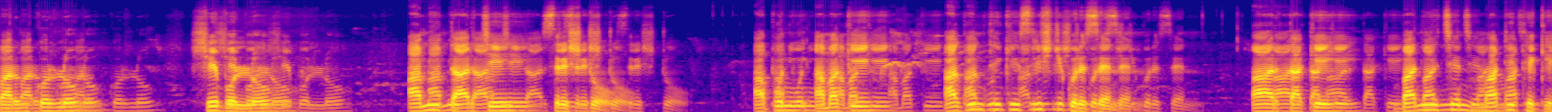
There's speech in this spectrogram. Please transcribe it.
বারণ করলো সে বলল আমি তার চেয়ে শ্রেষ্ঠ আপনি আমাকে আগুন থেকে সৃষ্টি করেছেন আর তাকে বানিয়েছেন মাটি থেকে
